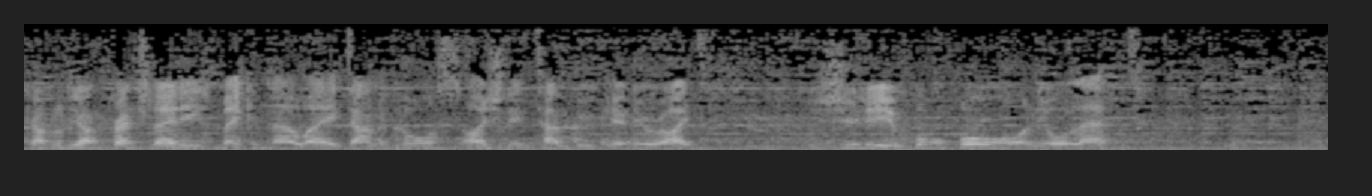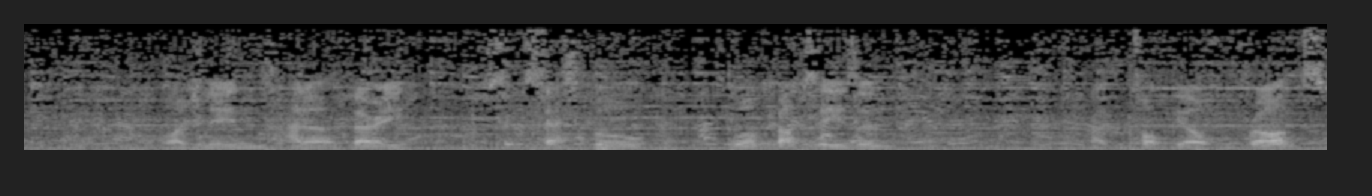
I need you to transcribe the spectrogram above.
A couple of young French ladies making their way down the course. Aigeline Tambouke on your right. Julie Bonbon on your left. Aigeline's had a very successful World Cup season as the top girl from France.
